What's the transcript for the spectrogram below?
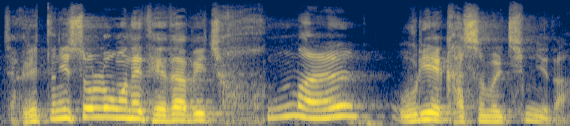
자, 그랬더니 솔로몬의 대답이 정말 우리의 가슴을 칩니다.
